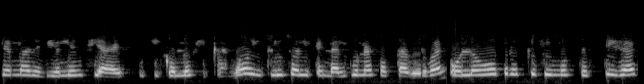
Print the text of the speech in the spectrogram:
tema de violencia este, psicológica, ¿no? Incluso en algunas hasta verbal. O lo otro es que fuimos testigas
